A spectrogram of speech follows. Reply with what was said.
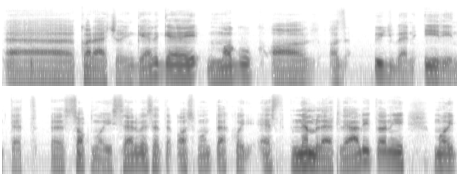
e, Karácsony Gergely, maguk az, az ügyben érintett szakmai szervezetek azt mondták, hogy ezt nem lehet leállítani, majd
